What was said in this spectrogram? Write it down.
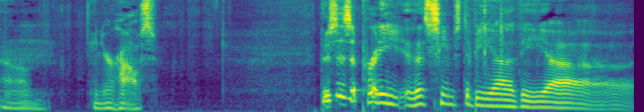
um, in your house. This is a pretty. This seems to be uh, the uh,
